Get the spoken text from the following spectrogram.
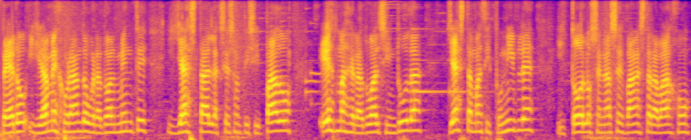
pero irá mejorando gradualmente y ya está el acceso anticipado, es más gradual sin duda, ya está más disponible y todos los enlaces van a estar abajo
